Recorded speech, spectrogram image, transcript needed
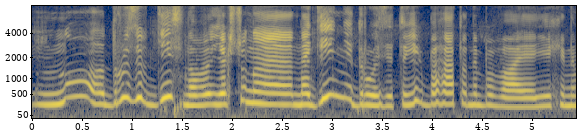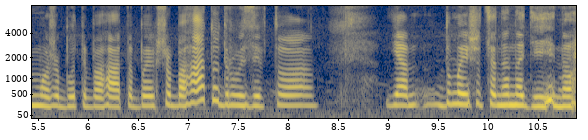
Ну, друзів дійсно, якщо на надійні друзі, то їх багато не буває, їх і не може бути багато. Бо якщо багато друзів, то я думаю, що це ненадійно.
